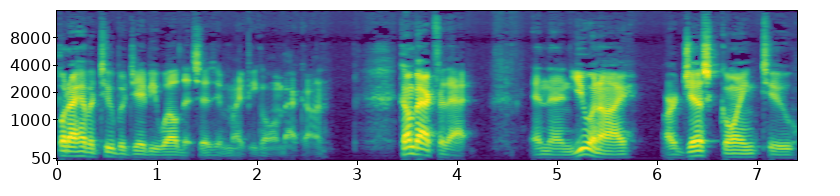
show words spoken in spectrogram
But I have a tube of JB Weld that says it might be going back on. Come back for that. And then you and I are just going to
